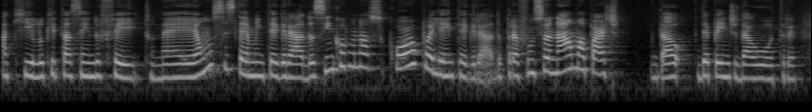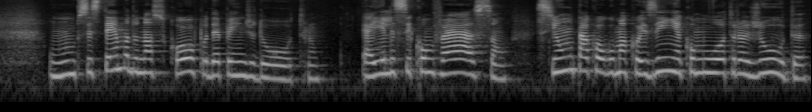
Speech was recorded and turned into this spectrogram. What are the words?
aquilo que está sendo feito, né? É um sistema integrado, assim como o nosso corpo ele é integrado. Para funcionar, uma parte da, depende da outra. Um sistema do nosso corpo depende do outro. Aí eles se conversam. Se um tá com alguma coisinha, como o outro ajuda.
